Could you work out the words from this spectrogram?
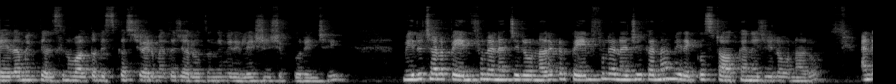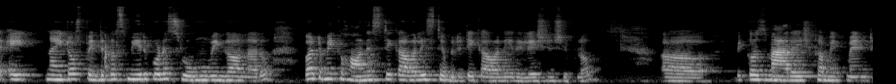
లేదా మీకు తెలిసిన వాళ్ళతో డిస్కస్ చేయడం అయితే జరుగుతుంది మీ రిలేషన్షిప్ గురించి. మీరు చాలా పెయిన్ఫుల్ ఎనర్జీలో ఉన్నారు. ఇక్కడ పెయిన్ఫుల్ ఎనర్జీ కన్నా మీరు ఎక్కువ స్టాక్ ఎనర్జీలో ఉన్నారు. And eight knight of pentacles మీరు కూడా స్లో మూవింగ్గా ఉన్నారు. బట్ మీకు హానెస్టీ కావాలి స్టెబిలిటీ కావాలి రిలేషన్షిప్లో బికాజ్ మ్యారేజ్ కమిట్మెంట్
